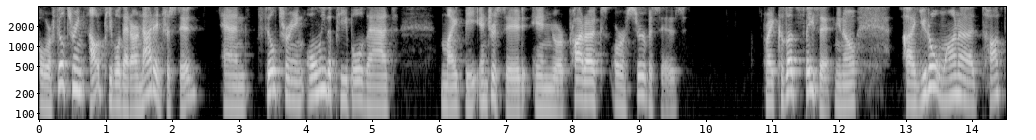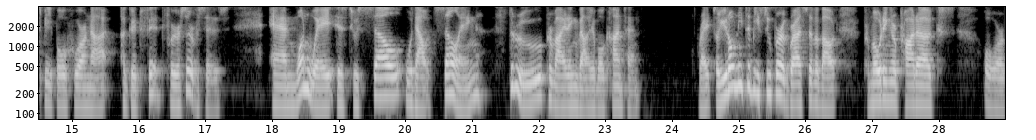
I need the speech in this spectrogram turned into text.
or filtering out people that are not interested and filtering only the people that might be interested in your products or services right? Because let's face it you know uh, you don't want to talk to people who are not a good fit for your services. And one way is to sell without selling through providing valuable content, right? So you don't need to be super aggressive about promoting your products or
